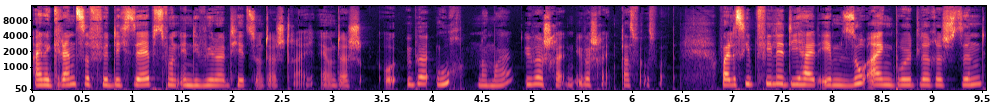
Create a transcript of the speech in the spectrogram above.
eine Grenze für dich selbst von Individualität zu unterstreichen, äh, untersch oh, über, uch, nochmal, überschreiten, überschreiten, das war das Wort. Weil es gibt viele, die halt eben so eigenbrötlerisch sind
